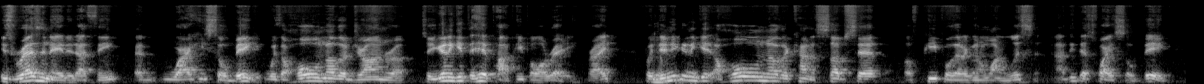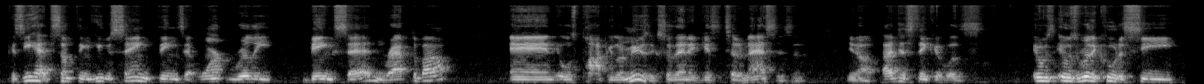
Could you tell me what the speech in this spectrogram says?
is resonated, I think, why he's so big with a whole nother genre. So you're going to get the hip hop people already, right? But yeah. then you're going to get a whole nother kind of subset of people that are going to want to listen. I think that's why he's so big because he had something, he was saying things that weren't really being said and rapped about. and it was popular music. So then it gets to the masses, and you know, I just think it was, it was, it was really cool to see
